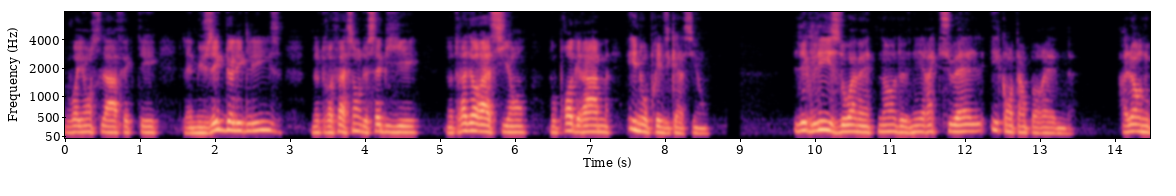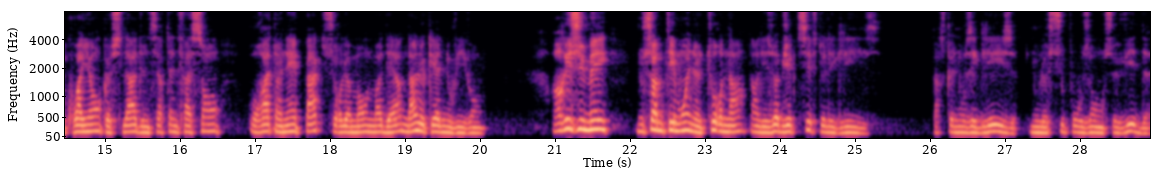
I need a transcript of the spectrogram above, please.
Nous voyons cela affecter la musique de l'Église, notre façon de s'habiller, notre adoration, nos programmes et nos prédications. L'Église doit maintenant devenir actuelle et contemporaine. Alors nous croyons que cela, d'une certaine façon, aura un impact sur le monde moderne dans lequel nous vivons. En résumé, nous sommes témoins d'un tournant dans les objectifs de l'Église. Parce que nos églises, nous le supposons, se vident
